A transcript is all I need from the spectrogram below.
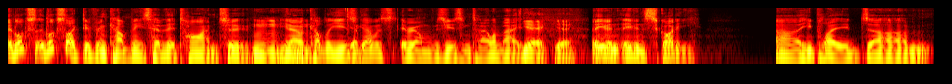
It looks it looks like different companies have their time too. Mm, you know, a mm. couple of years Yep. ago, was everyone was using TaylorMade. Yeah, yeah. Even even Scotty, uh, he played. Um,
